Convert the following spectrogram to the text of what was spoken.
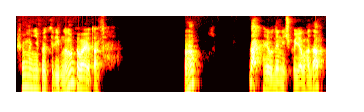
Що мені потрібно? Ну, давай отак. Ага. Так, я одиничку я вгадав.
